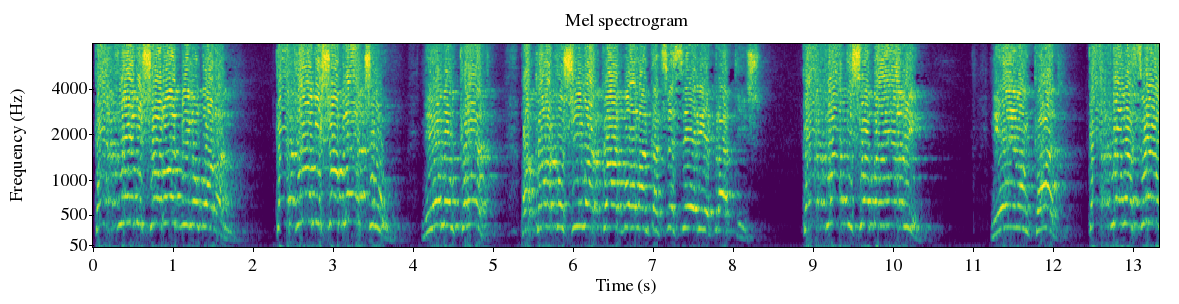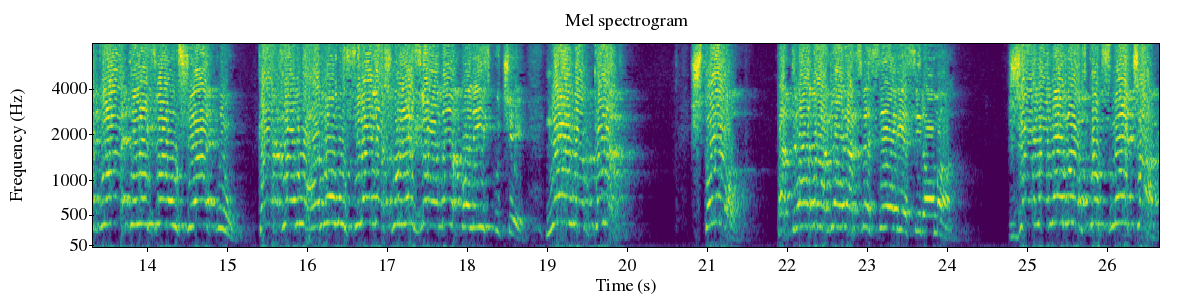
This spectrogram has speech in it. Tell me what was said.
Kad si obišao rodbinu bolan? Kad si obišao braću? Nijednom kad? Pa kako si ima kad bolan kad sve serije pratiš? Kad pratiš o babi? Nijednom kad? Kad si na sve djete izveo u šetnju? Kad se hanumu siromašnu izveo napolje iz kuće? Ne nam kad? Što? Pa treba gledat sve serije siroma. Žena nevrovskog smeća.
